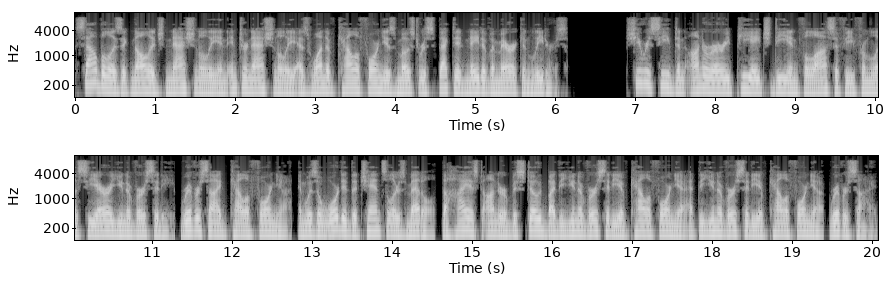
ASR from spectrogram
Saubel is acknowledged nationally and internationally as one of California's most respected Native American leaders. She received an honorary Ph.D. in philosophy from La Sierra University, Riverside, California, and was awarded the Chancellor's Medal, the highest honor bestowed by the University of California at the University of California, Riverside.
